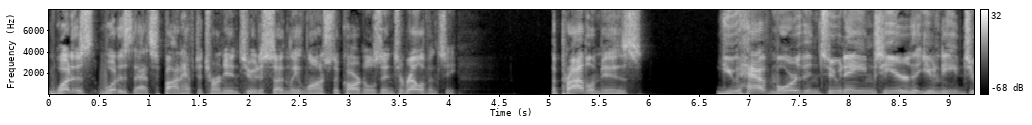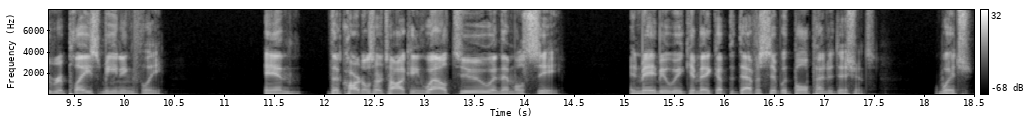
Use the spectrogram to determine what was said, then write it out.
What is what does that spot have to turn into to suddenly launch the Cardinals into relevancy? The problem is you have more than two names here that you need to replace meaningfully. And the Cardinals are talking, well, too, and then we'll see. And maybe we can make up the deficit with bullpen additions, which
